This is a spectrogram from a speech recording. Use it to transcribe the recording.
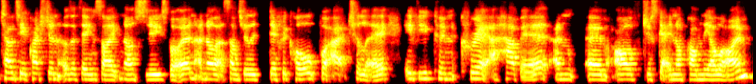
to answer your question, other things like no snooze button. I know that sounds really difficult, but actually, if you can create a habit and um, of just getting up on the alarm,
